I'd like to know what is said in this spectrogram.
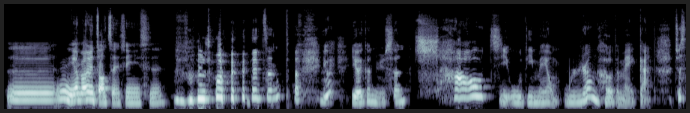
呃，你要不要去找整形医师？对，真的，因为有一个女生超级无敌没有任何的美感，就是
